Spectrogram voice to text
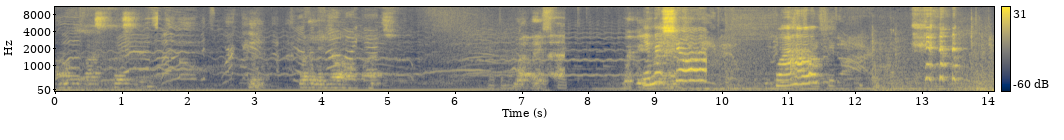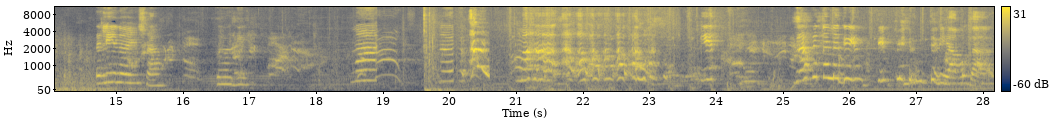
unauthorized persons. Boom! It's working! Whether they Sound know like it. Ito na. Boss fight. Yan na siya! Wow! Talino yun siya. Gagi. Ma! Na! Ow! Ma! Ow, ow, ow, ow, ow, ow! Grabe talaga yung pipinutiri ako, gag.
